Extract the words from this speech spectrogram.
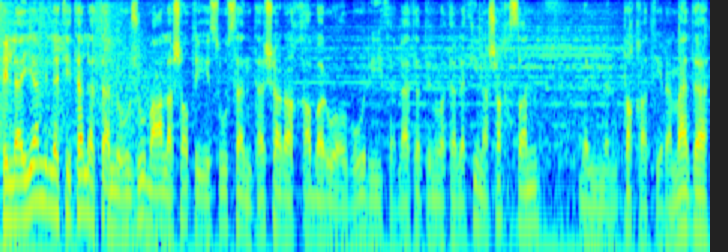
في الأيام التي تلت الهجوم على شاطئ سوسة انتشر خبر عبور 33 شخصا من منطقة رمادة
